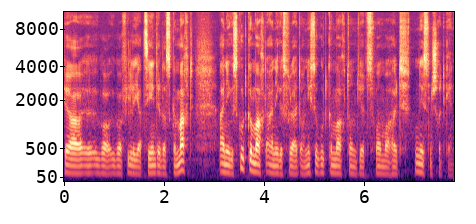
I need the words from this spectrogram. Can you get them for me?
ja äh, über, über viele Jahrzehnte das gemacht einiges gut gemacht, einiges vielleicht auch nicht so gut gemacht und jetzt wollen wir halt den nächsten Schritt gehen.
